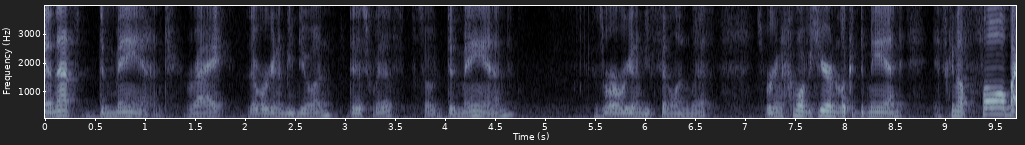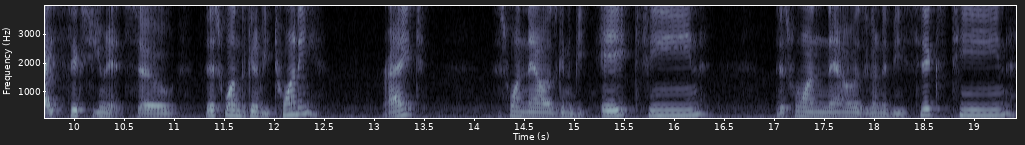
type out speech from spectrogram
And that's demand, right? That we're going to be doing this with. So demand is what we're going to be fiddling with. So we're going to come over here and look at demand. It's going to fall by six units. So this one's going to be 20, right? This one now is going to be 18. This one now is going to be 16,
